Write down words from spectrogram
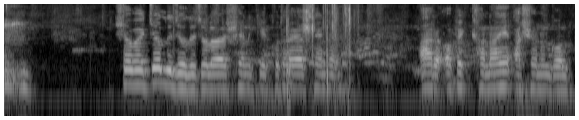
সবাই জলদি জলদি চলে আসেন, কে কোথায় আছেন? আর অপেক্ষা নাই, আসন গল্প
